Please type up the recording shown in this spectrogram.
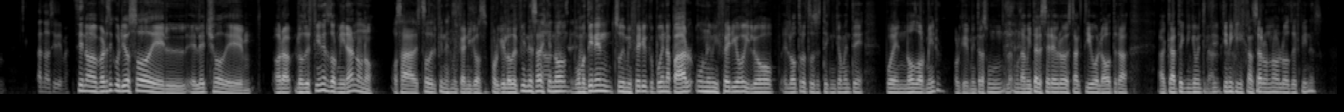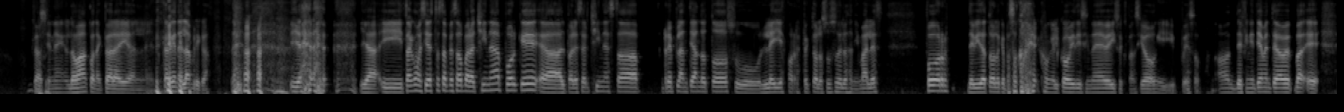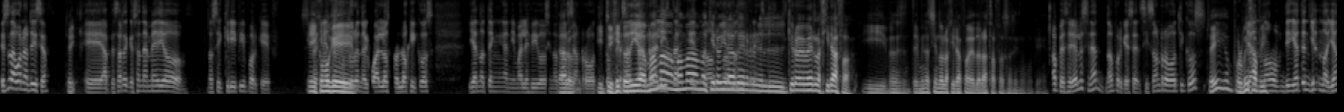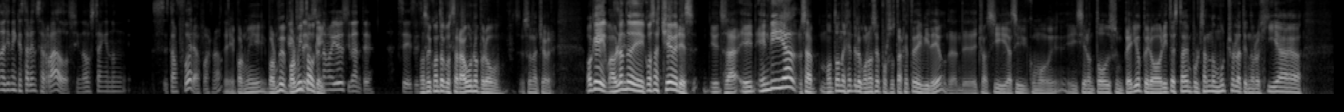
ah, no, sí, dime. Sí, no, me parece curioso el, el hecho de Ahora, ¿los delfines dormirán o no? O sea, estos delfines mecánicos. Porque los delfines, sabes que no, como tienen su hemisferio que pueden apagar un hemisferio y luego el otro, entonces técnicamente pueden no dormir. Porque mientras una mitad del cerebro está activo, la otra, acá técnicamente tienen que descansar o no los delfines. Claro, lo van a conectar ahí al carga inalámbrica. y, y tal como decía, esto está pensado para China porque eh, al parecer China está replanteando todas sus leyes con respecto a los usos de los animales por debido a todo lo que pasó con el, COVID-19 y su expansión y pues eso. Definitivamente eh, es una buena noticia, eh, a pesar de que suena medio, no sé, creepy porque sí, es como que... un futuro en el cual los zoológicos ya no tengan animales vivos, sino que sean robots. Y tu hijito diga, mamá, mamá, quiero ir a ver el, quiero ver la jirafa. Y pues, termina siendo la jirafa de The Last of Us. Así como que... No, pero sería alucinante, ¿no? Porque si son robóticos... Sí, por mí ya No, ya, no, ya no tienen que estar encerrados, sino están en un están fuera, pues, ¿no? Sí, por mí, por mí, por mí todo ok. muy alucinante. Sí, sí, no sé cuánto costará uno, pero suena chévere. Ok, hablando de cosas chéveres, o sea, Nvidia, o sea, un montón de gente lo conoce por su tarjeta de video, de, hecho así, así como hicieron todo su imperio, pero ahorita está impulsando mucho la tecnología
